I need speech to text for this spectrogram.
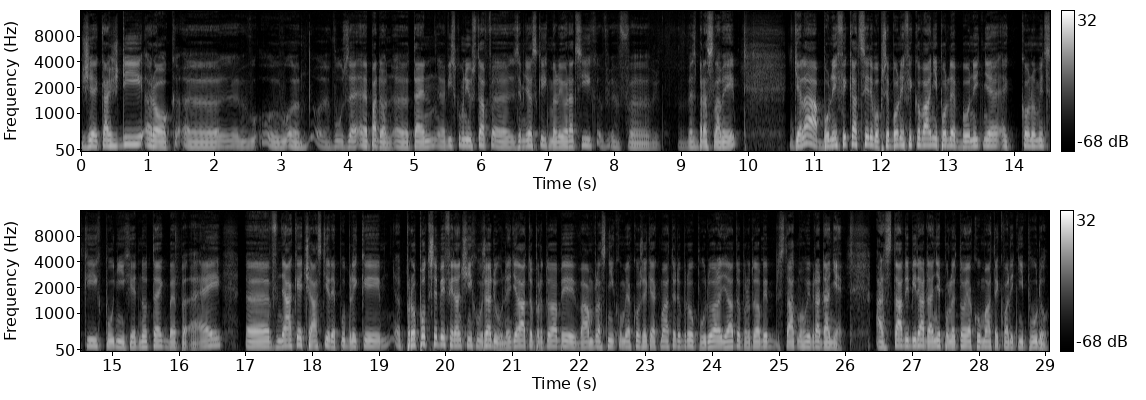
že každý rok eh, vůze, pardon, ten výzkumný ústav zemědělských melioracích v, ve Zbraslavi dělá bonifikaci nebo přebonifikování podle bonitně ekonomických půdních jednotek BPEA v nějaké části republiky pro potřeby finančních úřadů. Nedělá to proto, aby vám vlastníkům jako řekl, jak máte dobrou půdu, ale dělá to proto, aby stát mohl vybrat daně. A stát vybírá daně podle toho, jakou máte kvalitní půdu.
